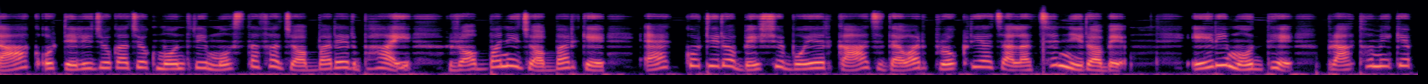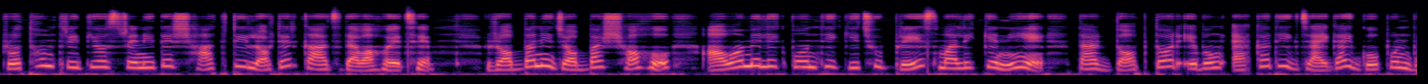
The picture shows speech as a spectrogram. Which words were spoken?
ডাক ও টেলিযোগাযোগ মন্ত্রী মোস্তাফা জব্বারের ভাই রব্বানী জব্বারকে এক কোটিরও বেশি বইয়ের কাজ দেওয়ার প্রক্রিয়া চালাচ্ছেন নীরবে। এরই মধ্যে প্রাথমিকে প্রথম তৃতীয় শ্রেণীতে সাতটি লটের কাজ দেওয়া হয়েছে। রব্বানী জব্বার সহ আওয়ামী লীগপন্থী কিছু প্রেস মালিককে নিয়ে তার দপ্তর এবং একাধিক জায়গায় গোপন বই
